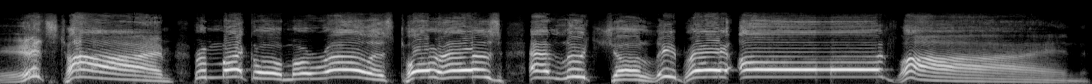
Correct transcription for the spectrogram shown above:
It's time for Michael Morales Torres and Lucha Libre Online.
